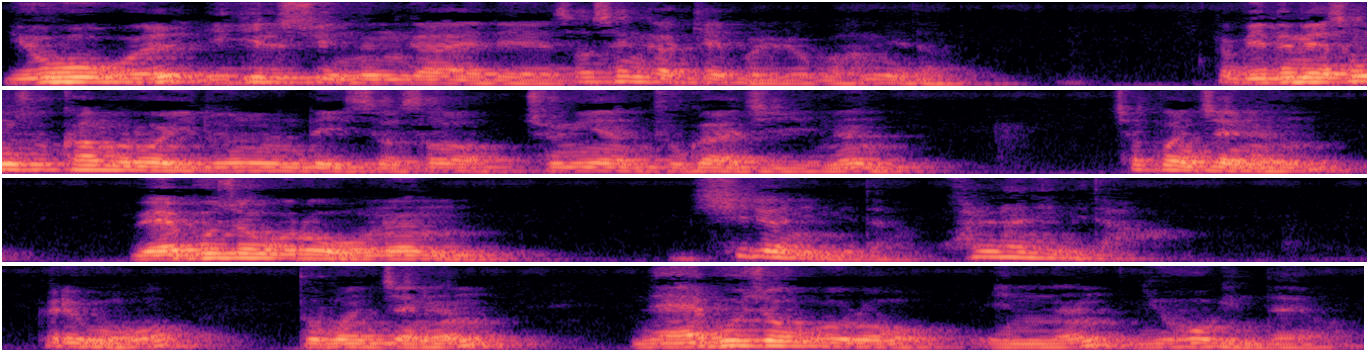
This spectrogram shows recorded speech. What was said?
유혹을 이길 수 있는가에 대해서 생각해 보려고 합니다. 믿음의 성숙함으로 이루는 데 있어서 중요한 두 가지는 첫 번째는 외부적으로 오는 시련입니다. 환란입니다. 그리고 두 번째는 내부적으로 있는 유혹인데요.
